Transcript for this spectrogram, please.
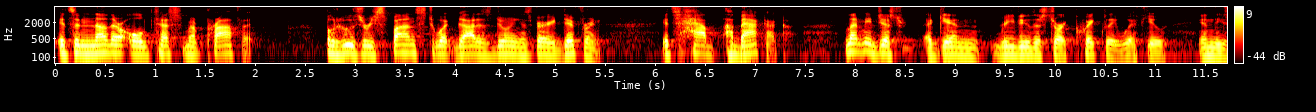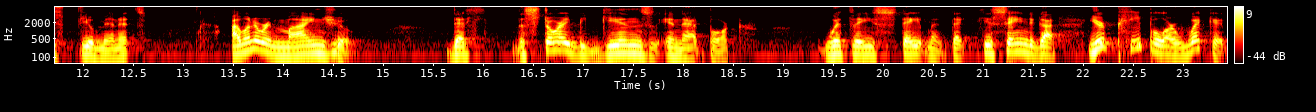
It's another Old Testament prophet, but whose response to what God is doing is very different. It's Habakkuk. Let me just again review the story quickly with you in these few minutes. I want to remind you that the story begins in that book with the statement that he's saying to God, Your people are wicked.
